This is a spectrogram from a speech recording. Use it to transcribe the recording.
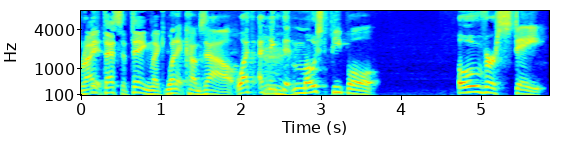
out, right? that- That's the thing. Like, when it comes out. Well, I, th- I think that most people overstate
